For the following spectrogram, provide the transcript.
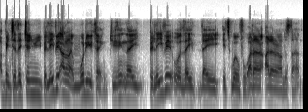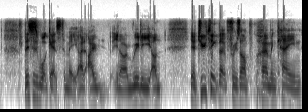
I mean, do they genuinely believe it? I don't know. What do you think? Do you think they believe it, or they they it's willful? I don't I don't understand. This is what gets to me. I, I you know I'm really un, you know. Do you think that, for example, Herman Cain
